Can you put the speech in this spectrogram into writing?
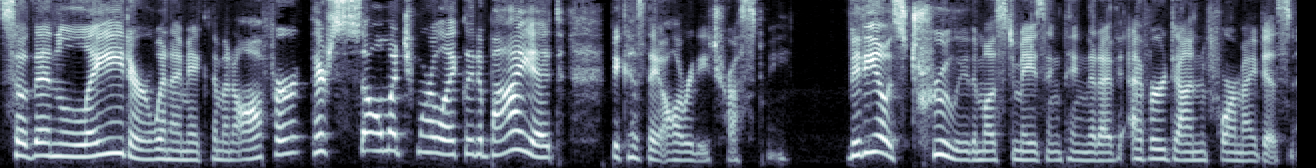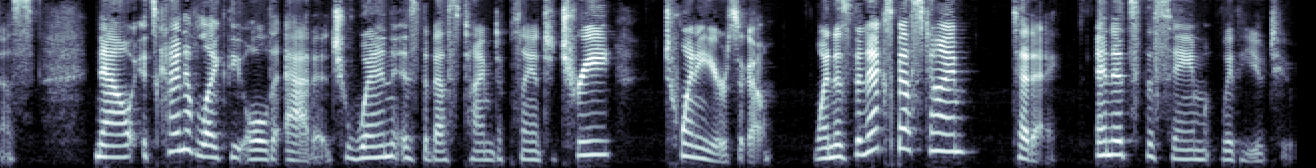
So then later, when I make them an offer, they're so much more likely to buy it because they already trust me. Video is truly the most amazing thing that I've ever done for my business. Now, it's kind of like the old adage when is the best time to plant a tree? 20 years ago. When is the next best time? Today. And it's the same with YouTube.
